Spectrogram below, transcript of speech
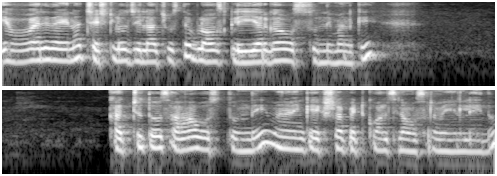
ఎవరిదైనా చెస్ట్ లూజ్ ఇలా చూస్తే బ్లౌజ్ క్లియర్గా వస్తుంది మనకి. ఖర్చుతో సహా వస్తుంది మనం ఇంకా ఎక్స్ట్రా పెట్టుకోవాల్సిన అవసరం ఏం లేదు.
